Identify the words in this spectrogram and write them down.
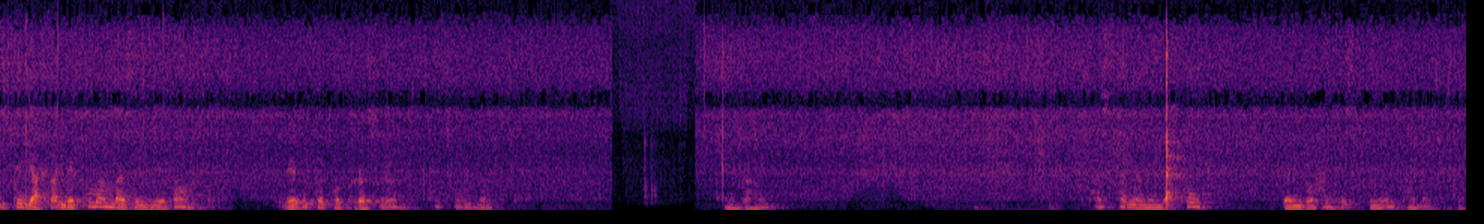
이때 약간 매콤한 맛을 위해서 레드페퍼 크러쉬를 살짝만 넣어줄게요. 그다음 파스타 면을 넣고 연두 한 티스푼을 더 넣어주세요.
